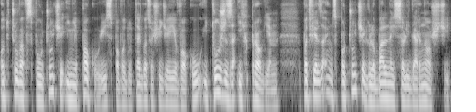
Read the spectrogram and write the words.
odczuwa współczucie i niepokój z powodu tego, co się dzieje wokół i tuż za ich progiem, potwierdzając poczucie globalnej solidarności,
